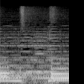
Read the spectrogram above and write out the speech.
you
